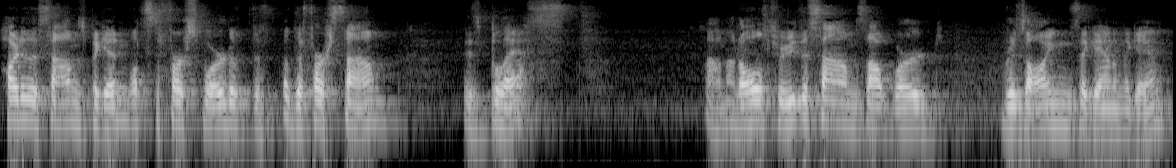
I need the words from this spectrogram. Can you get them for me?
how do the Psalms begin? What's the first word of the, of the first Psalm? Is blessed. Um, and all through the Psalms, that word resounds again and again.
